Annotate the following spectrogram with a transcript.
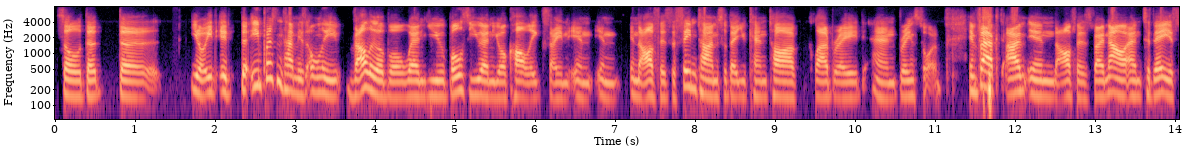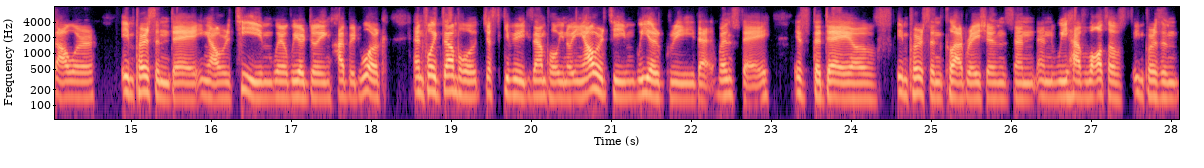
so the the you know it, it the in-person time is only valuable when you both you and your colleagues are in, in in in the office at the same time so that you can talk collaborate and brainstorm. In fact i'm in the office right now and today is our in-person day in our team where we are doing hybrid work. And for example just give you an example you know in our team we agree that wednesday is the day of in-person collaborations and and we have lots of in-person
